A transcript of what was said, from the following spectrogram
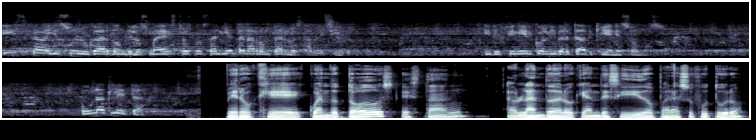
East High es un lugar donde los maestros nos alientan a romper lo establecido y definir con libertad quiénes somos. Un atleta. Pero que cuando todos están hablando de lo que han decidido para su futuro,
